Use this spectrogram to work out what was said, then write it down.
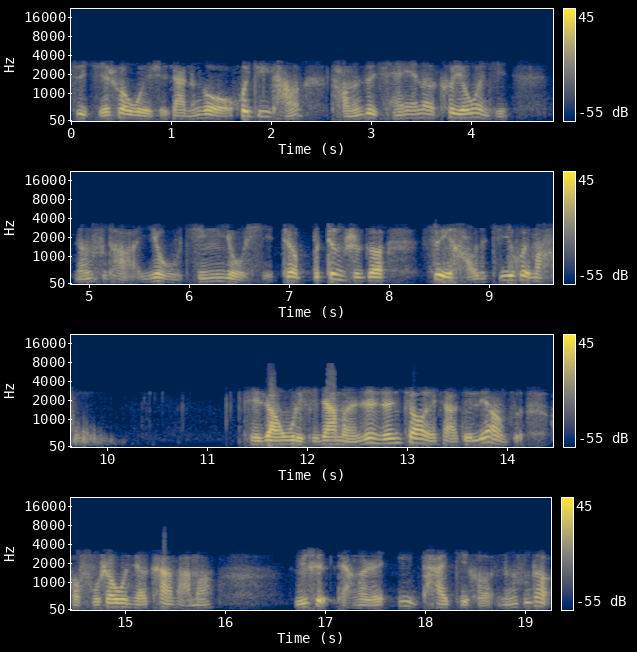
最杰出的物理学家能够汇聚一堂，讨论最前沿的科学问题。农斯特又惊又喜，这不正是个最好的机会吗？可以让物理学家们认真交流一下对量子和辐射问题的看法吗？于是两个人一拍即合，能斯特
